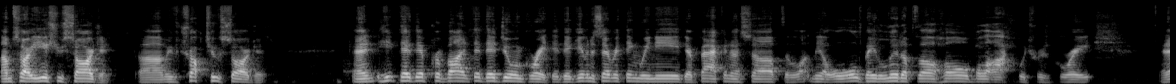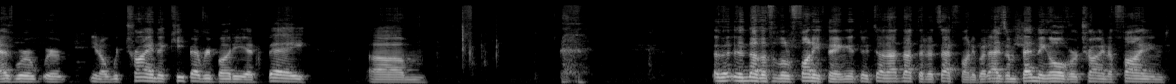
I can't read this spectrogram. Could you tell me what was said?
I'm sorry, ESU sergeant. Um, he's truck two sergeant and he they, they're providing they're doing great they, are giving us everything we need they're backing us up the you know they lit up the whole block which was great and as we're we're you know we're trying to keep everybody at bay um another little funny thing it, it, not, not that it's that funny but as i'm bending over trying to find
